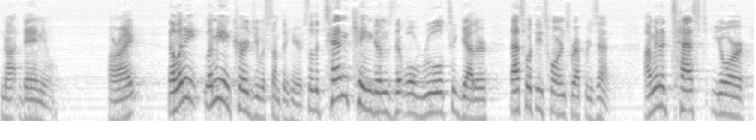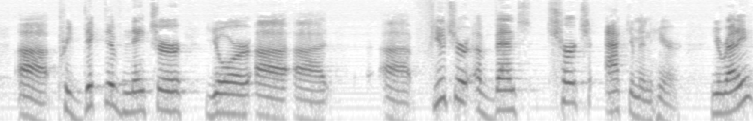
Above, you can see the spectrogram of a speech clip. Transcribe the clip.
not Daniel. All right? Now let me let me encourage you with something here. So the ten kingdoms that will rule together, that's what these horns represent. I'm going to test your uh, predictive nature, your uh, uh, uh, future events, church acumen here. You ready?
